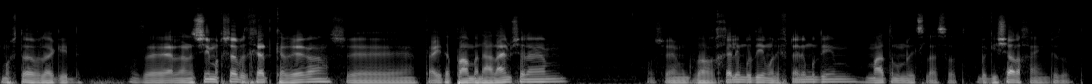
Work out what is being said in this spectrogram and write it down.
כמו שאתה אוהב להגיד. זה על אנשים עכשיו בתחילת קריירה, שאתה היית פעם בנעליים שלהם, או שהם כבר אחרי לימודים או לפני לימודים, מה אתה ממליץ לעשות? בגישה לחיים כזאת.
